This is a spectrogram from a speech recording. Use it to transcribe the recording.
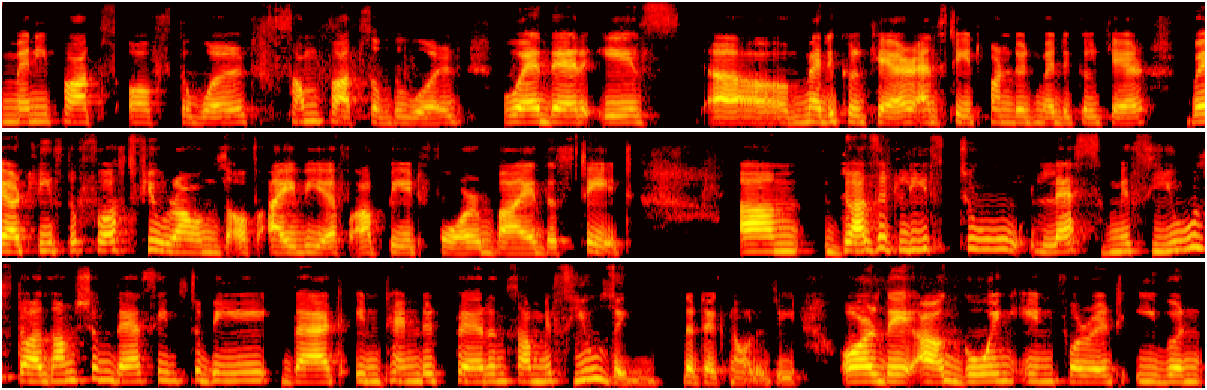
many parts of the world, some parts of the world where there is uh, medical care and state funded medical care, where at least the first few rounds of IVF are paid for by the state. Um, does it lead to less misuse? The assumption there seems to be that intended parents are misusing the technology or they are going in for it even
